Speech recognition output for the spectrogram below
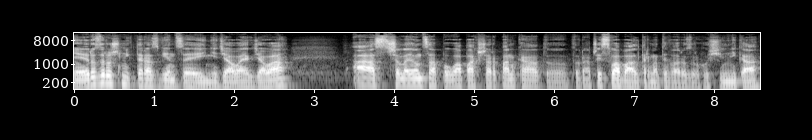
E, Rozrusznik teraz więcej nie działa jak działa, a strzelająca po łapach szarpanka to, to raczej słaba alternatywa rozruchu silnika.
